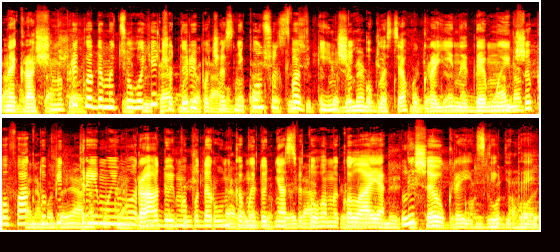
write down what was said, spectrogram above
Найкращими прикладами цього є чотири почесні консульства в інших областях України, де ми вже по факту підтримуємо, радуємо подарунками до Дня Святого Миколая лише українських дітей.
